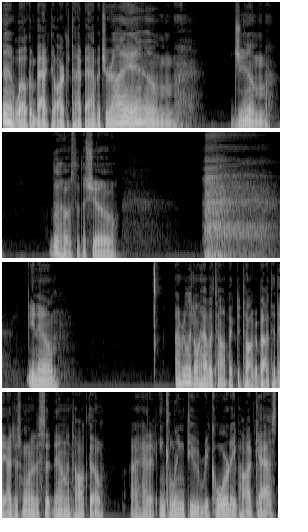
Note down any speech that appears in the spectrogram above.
And welcome back to Archetype Aperture. I am Jim, the host of the show. You know, I really don't have a topic to talk about today. I just wanted to sit down and talk, though. I had an inkling to record a podcast.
